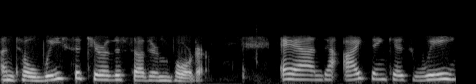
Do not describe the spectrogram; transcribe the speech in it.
until we secure the southern border. And I think as we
